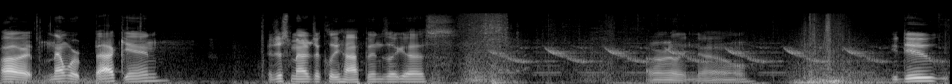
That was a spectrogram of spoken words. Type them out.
Alright, now we're back in. It just magically happens, I guess. I don't really know. You do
